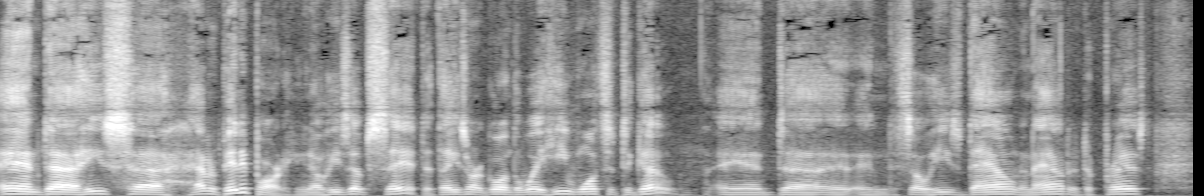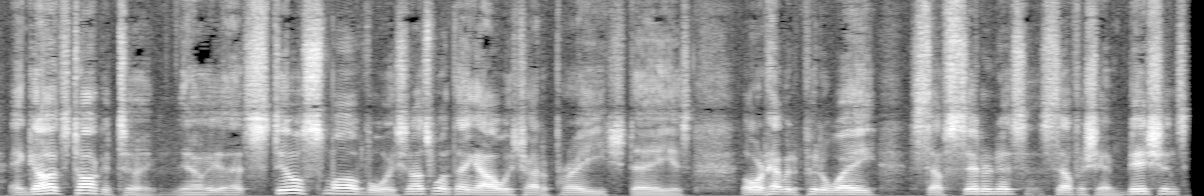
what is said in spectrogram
and uh, he's uh, having a pity party. You know, he's upset that things aren't going the way he wants it to go, and uh, and so he's down and out and depressed. And God's talking to him. You know, that still small voice. You know, that's one thing I always try to pray each day is, Lord, help me to put away self-centeredness, selfish ambitions.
